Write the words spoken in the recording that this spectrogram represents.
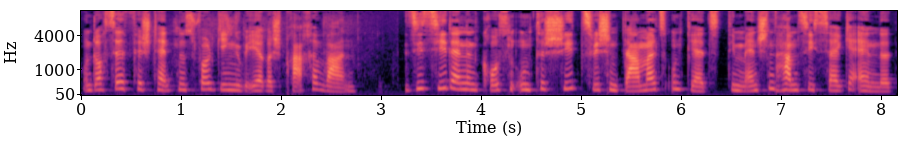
und auch sehr verständnisvoll gegenüber ihrer Sprache waren. Sie sieht einen großen Unterschied zwischen damals und jetzt. Die Menschen haben sich sehr geändert.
